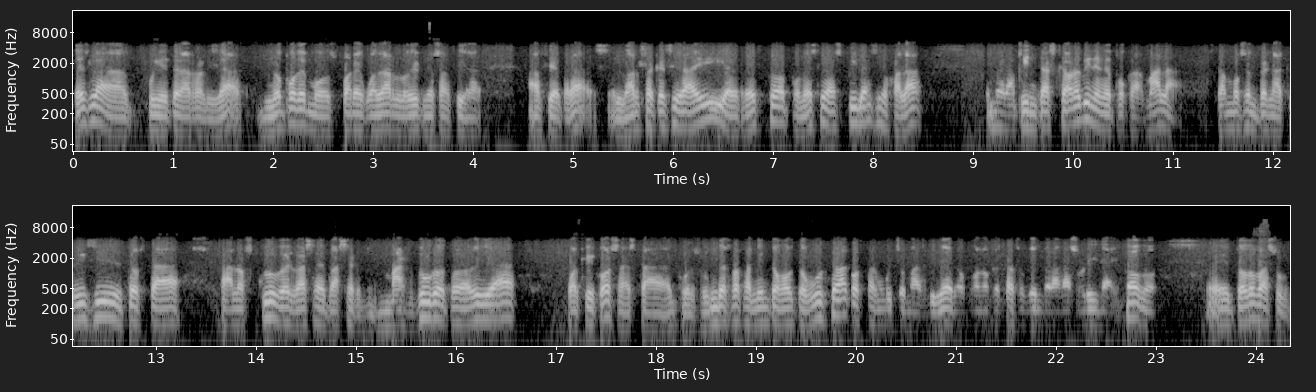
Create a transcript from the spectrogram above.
Es la puñetera realidad. No podemos, para igualarlo, irnos hacia, hacia atrás. El Barça que siga ahí y el resto a ponerse las pilas y ojalá. Me la pintas que ahora viene en época mala. Estamos en plena crisis, esto está a los clubes va a ser, va a ser más duro todavía cualquier cosa, hasta pues un desplazamiento en autobús te va a costar mucho más dinero con lo que está subiendo la gasolina y todo. Eh, todo va sub,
